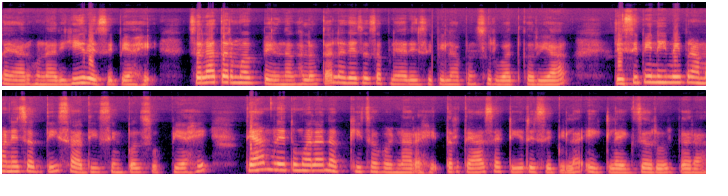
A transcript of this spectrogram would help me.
तयार होणारी ही रेसिपी आहे. चला तर मग पेल न घालवता लगेचच आपल्या रेसिपीला आपण सुरुवात करूया. रेसिपी नेहमीप्रमाणेच अगदी साधी सिंपल सोपी आहे. त्यामुळे तुम्हाला नक्कीच आवडणार आहे. तर त्यासाठी रेसिपीला एक लाईक जरूर करा.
